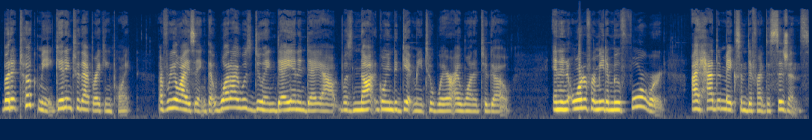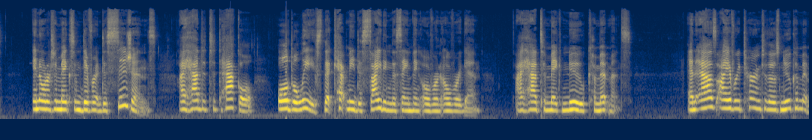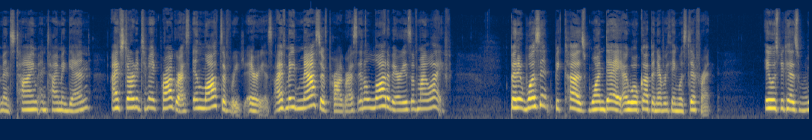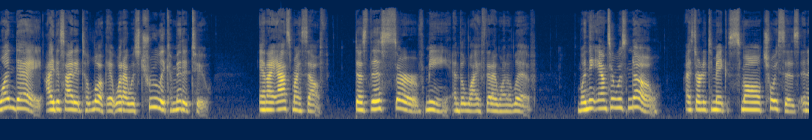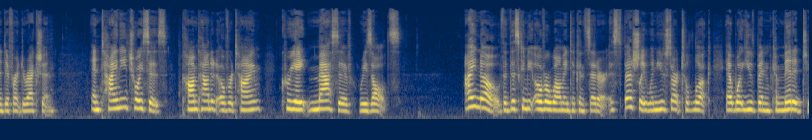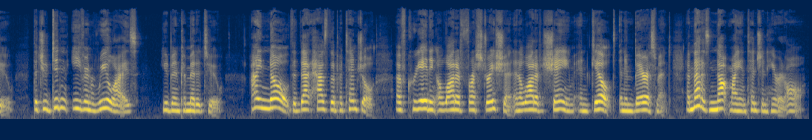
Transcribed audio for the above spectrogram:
But it took me getting to that breaking point of realizing that what I was doing day in and day out was not going to get me to where I wanted to go. And in order for me to move forward, I had to make some different decisions. In order to make some different decisions, I had to, to tackle old beliefs that kept me deciding the same thing over and over again. I had to make new commitments. And as I have returned to those new commitments time and time again, I've started to make progress in lots of re- areas. I've made massive progress in a lot of areas of my life. But it wasn't because one day I woke up and everything was different. It was because one day I decided to look at what I was truly committed to. And I asked myself, does this serve me and the life that I want to live? When the answer was no, I started to make small choices in a different direction. And tiny choices, compounded over time, create massive results. I know that this can be overwhelming to consider, especially when you start to look at what you've been committed to that you didn't even realize you'd been committed to. I know that that has the potential of creating a lot of frustration and a lot of shame and guilt and embarrassment. And that is not my intention here at all.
